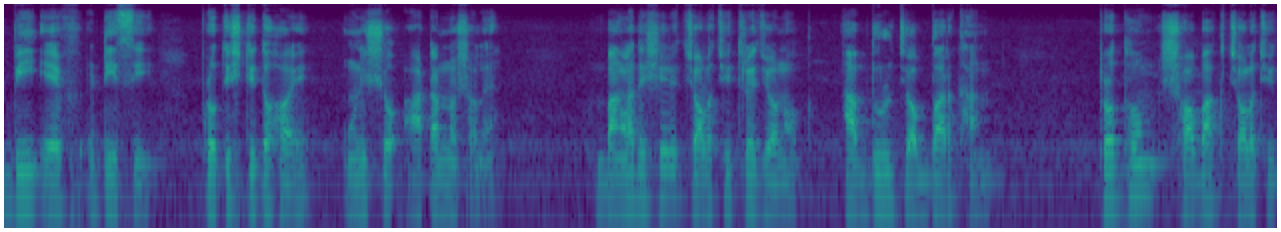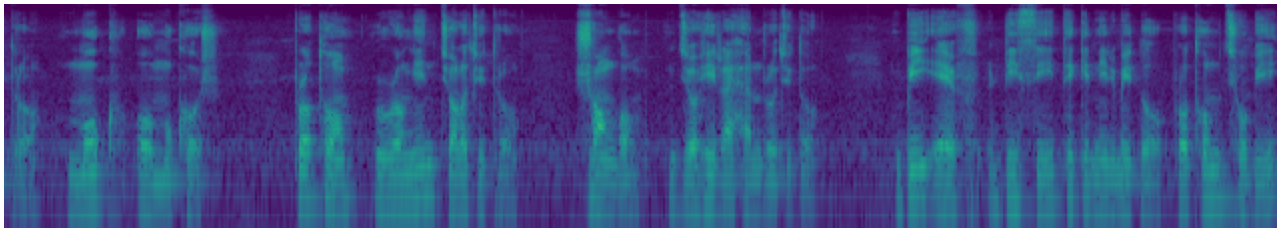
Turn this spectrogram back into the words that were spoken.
বিএফডিসি প্রতিষ্ঠিত হয় উনিশশো আটান্ন সালে। বাংলাদেশের চলচ্চিত্রের জনক আব্দুল জব্বার খান। প্রথম সবাক চলচ্চিত্র মুখ ও মুখোশ। প্রথম রঙিন চলচ্চিত্র সঙ্গম জহির রায়হান রচিত। বিএফডিসি থেকে নির্মিত প্রথম ছবি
